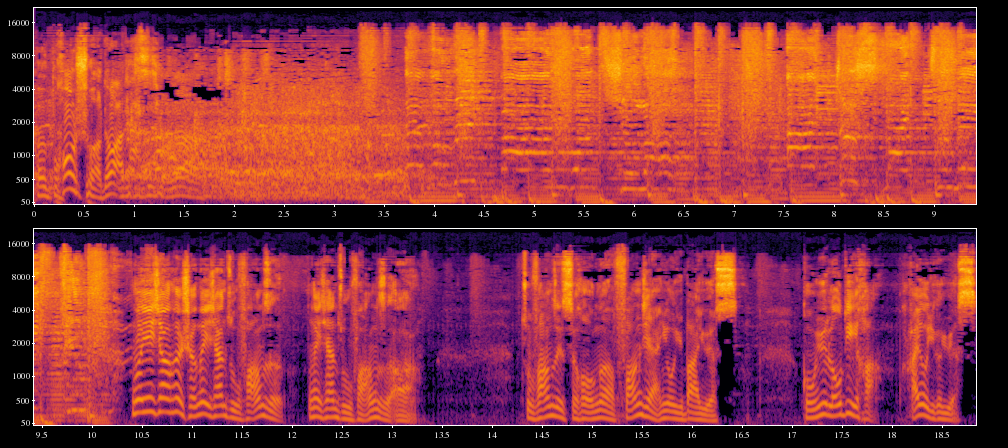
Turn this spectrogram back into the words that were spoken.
呃，不好说，对吧？这个事情啊。Everybody wants your love. I just like to make you 我印象很深，我以前租房子，我以前租房子啊，租房子的时候，我房间有一把钥匙，公寓楼底下还有一个钥匙，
